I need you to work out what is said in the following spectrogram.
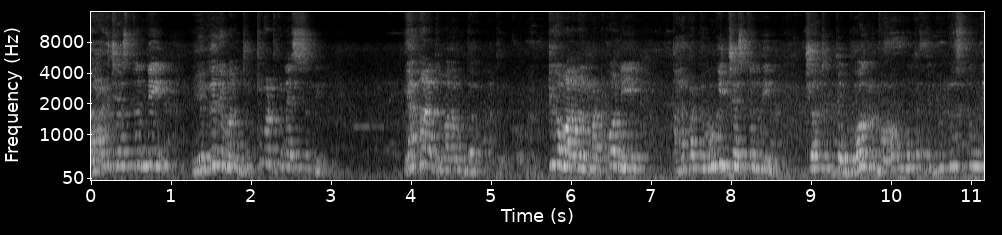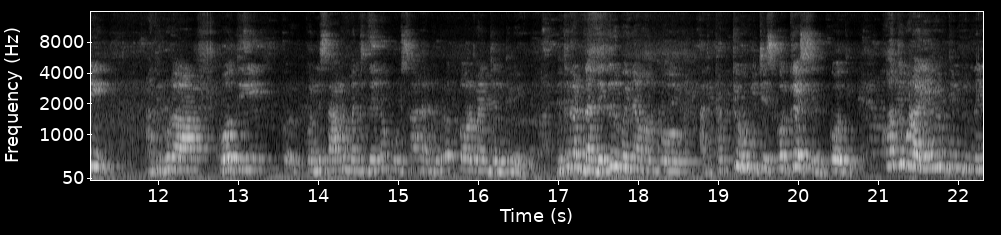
దాడి చేస్తుంది ఎగిరి మన జుట్టు పట్టుకునేస్తుంది. ఏమా అది మనం గట్టిగా మనల్ని పట్టుకొని తల పట్టి ఊగిచ్చేస్తుంది. చేతులతో గోర్లు బాగా ముద్దతో పిలుస్తుంది అది కూడా కోతి కొన్నిసార్లు మంచిదైనా ఒకసారి అది కూడా క్రూరమైన జంతువు. ఎందుకంటే దాని దగ్గర పోయినామనుకో అది పట్టి ఊగిచ్చేసి కొరికేస్తుంది కోతి. కోతి కూడా ఏమేమి తింటుంది?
